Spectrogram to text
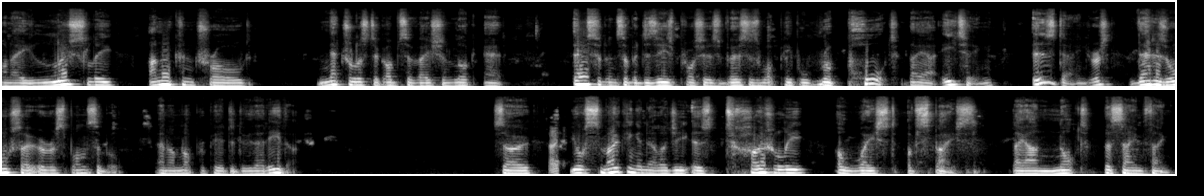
on a loosely uncontrolled naturalistic observation look at incidence of a disease process versus what people report they are eating is dangerous, that is also irresponsible. And I'm not prepared to do that either. So your smoking analogy is totally a waste of space. They are not the same thing.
